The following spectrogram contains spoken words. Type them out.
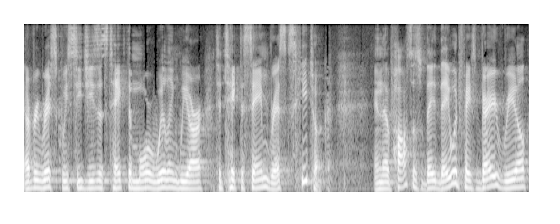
Every risk we see Jesus take, the more willing we are to take the same risks he took. And the apostles, they, they would face very real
